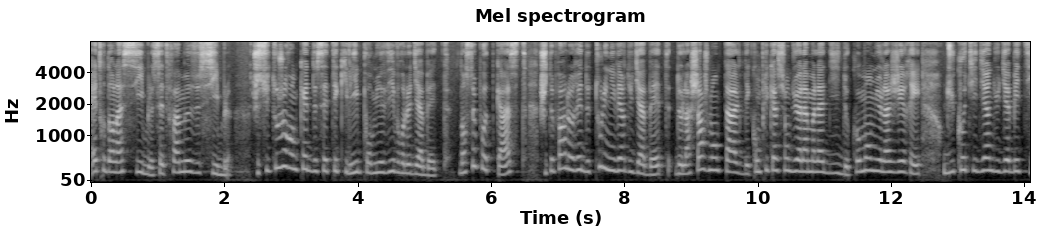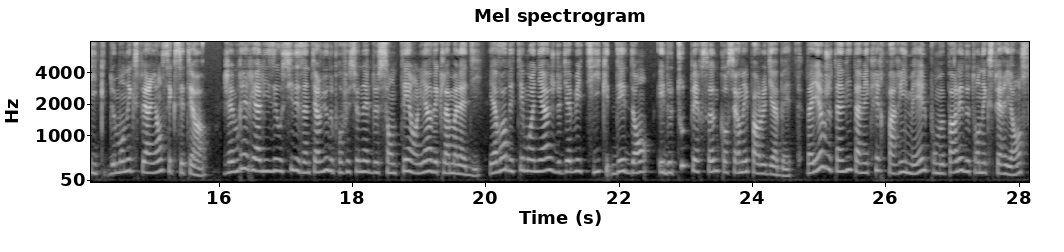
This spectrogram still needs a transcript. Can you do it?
être dans la cible, cette fameuse cible. Je suis toujours en quête de cet équilibre pour mieux vivre le diabète. Dans ce podcast, je te parlerai de tout l'univers du diabète, de la charge mentale, des complications dues à la maladie, de comment mieux la gérer, du quotidien du diabétique, de mon expérience, etc. J'aimerais réaliser aussi des interviews de professionnels de santé en lien avec la maladie et avoir des témoignages de diabétiques, d'aidants et de toute personne concernée par le diabète. D'ailleurs, je t'invite à m'écrire par email pour me parler de ton expérience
